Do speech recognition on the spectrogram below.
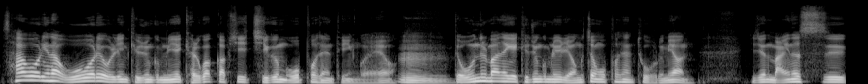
4월이나 5월에 올린 기준금리의 결과값이 지금 5%인 거예요. 음. 근데 오늘 만약에 기준금리를 0.5% 오르면 이제는 마이너스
